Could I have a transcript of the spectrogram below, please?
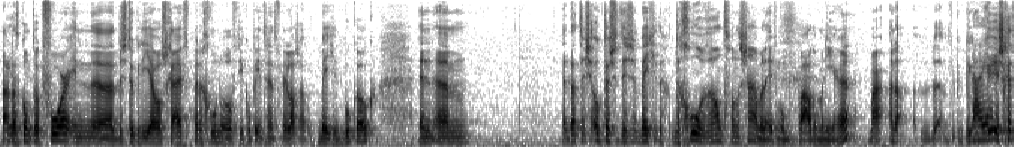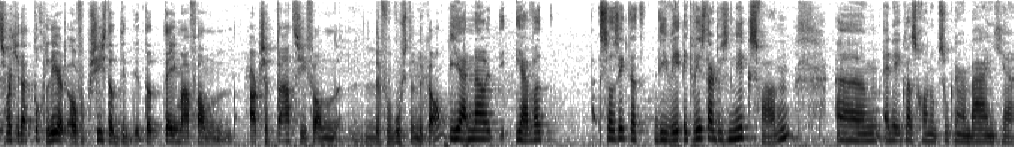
Nou, dat komt ook voor in uh, de stukken die jij wel schrijft bij De Groene of die ik op internet je las. Een beetje het boek ook. En um, ja, dat is ook dus, het is een beetje de, de gore rand van de samenleving op een bepaalde manier. Hè? Maar de, nou kun je schetsen wat je daar toch leert over precies dat, dat thema van acceptatie van de verwoestende kant? Ja, nou ja, wat, zoals ik dat, die, ik wist daar dus niks van. Ehm, en ik was gewoon op zoek naar een baantje.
